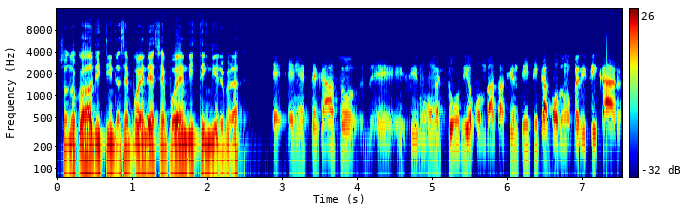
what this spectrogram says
Son dos cosas distintas, se pueden, se pueden distinguir, ¿verdad? E, en este caso, eh, hicimos un estudio con data científica, podemos verificar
